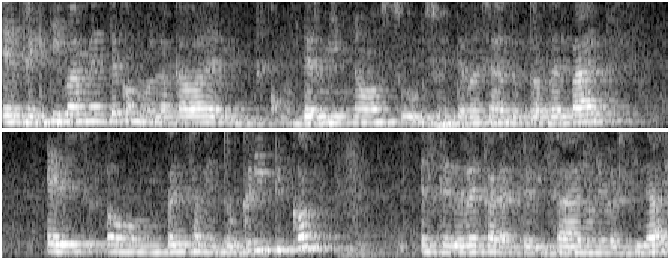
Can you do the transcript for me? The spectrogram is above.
efectivamente, como lo acaba de, como terminó su, su intervención el doctor Del Val, es un pensamiento crítico, el que debe caracterizar a la universidad,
